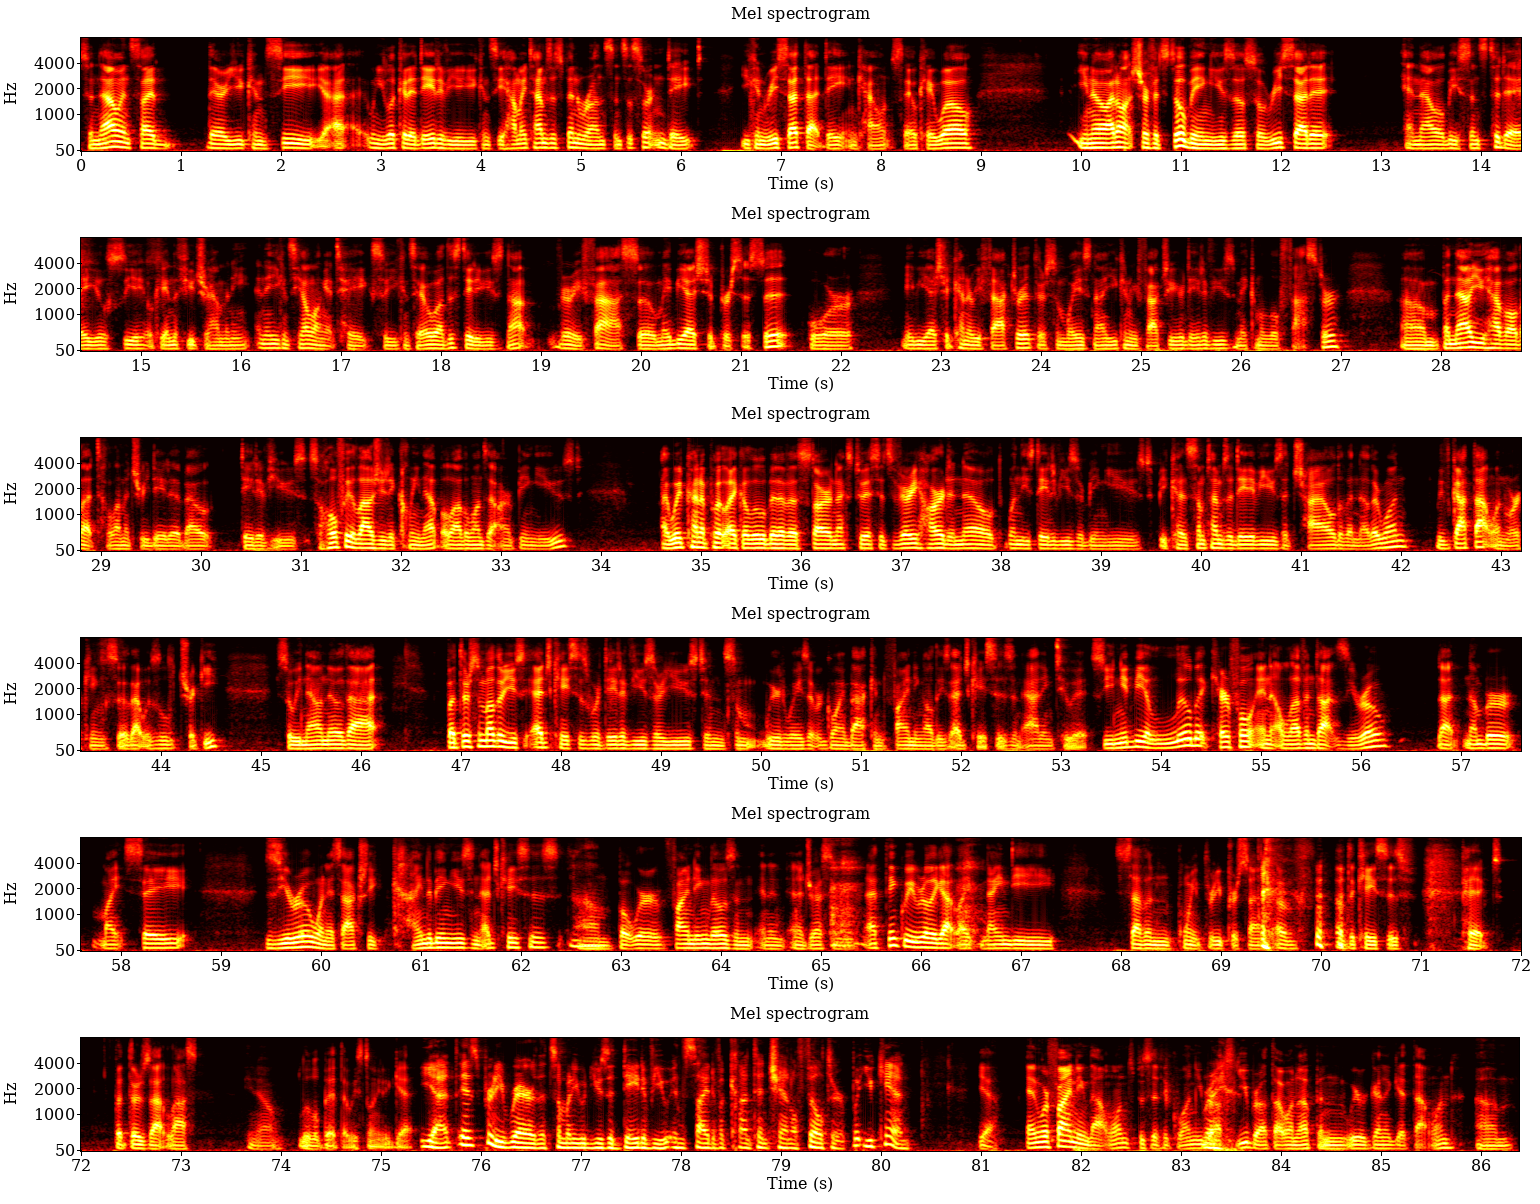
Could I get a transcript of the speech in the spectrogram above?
So now inside there, you can see when you look at a data view, you can see how many times it's been run since a certain date. You can reset that date and count. Say, okay, well, you know, I'm not sure if it's still being used though. So reset it, and that will be since today. You'll see, okay, in the future how many, and then you can see how long it takes. So you can say, oh well, this data view is not very fast, so maybe I should persist it, or maybe I should kind of refactor it. There's some ways now you can refactor your data views to make them a little faster. Um, but now you have all that telemetry data about data views, so hopefully it allows you to clean up a lot of the ones that aren't being used I would kind of put like a little bit of a star next to it. It's very hard to know when these data views are being used because sometimes a data view is a child of another one. We've got that one working, so that was a little tricky. So we now know that. But there's some other use edge cases where data views are used in some weird ways that we're going back and finding all these edge cases and adding to it. So you need to be a little bit careful in 11.0. That number might say zero when it's actually kind of being used in edge cases. Mm-hmm. Um, but we're finding those and, and, and addressing them. I think we really got like 97.3% of, of the cases picked. But there's that last, you know, little bit that we still need to get. Yeah, it's pretty rare that somebody would use a data view inside of a content channel filter, but you can. Yeah. And we're finding that one specific one. You brought right. you brought that one up, and we were going to get that one. Um,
